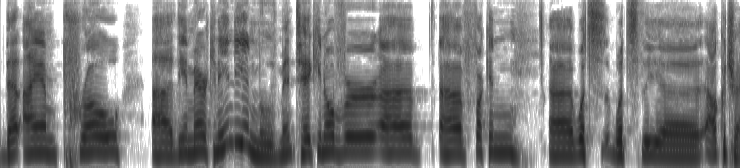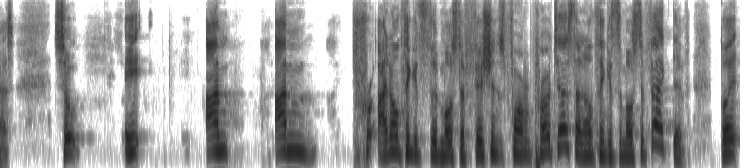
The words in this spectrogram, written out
that I am pro uh, the American Indian movement taking over fucking what's what's the Alcatraz. So it, I'm I'm I don't think it's the most efficient form of protest. I don't think it's the most effective, but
